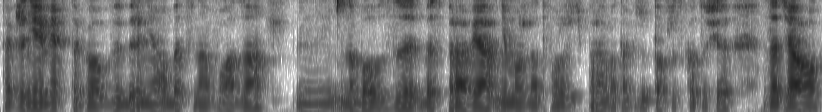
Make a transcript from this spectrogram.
Także nie wiem, jak z tego wybrnie obecna władza, mm, no bo z bezprawia nie można tworzyć prawa. Także to wszystko, co się zadziało,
